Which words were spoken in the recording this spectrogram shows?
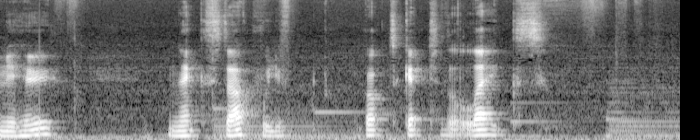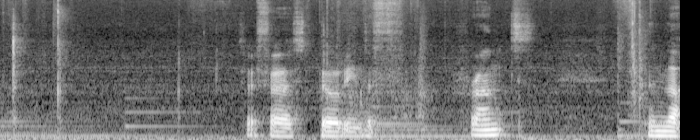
Anywho, next up we've got to get to the legs. So first building the front, then the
